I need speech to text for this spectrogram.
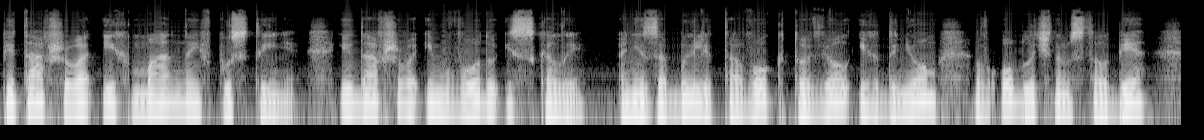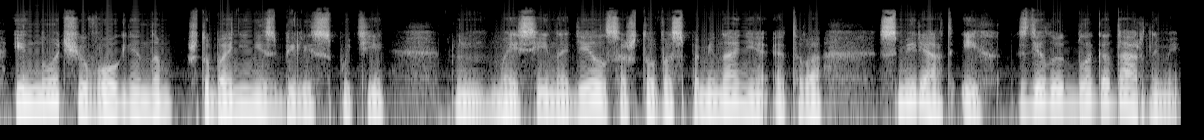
питавшего их манной в пустыне и давшего им воду из скалы. Они забыли того, кто вел их днем в облачном столбе и ночью в огненном, чтобы они не сбились с пути. Моисей надеялся, что воспоминания этого смирят их, сделают благодарными,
